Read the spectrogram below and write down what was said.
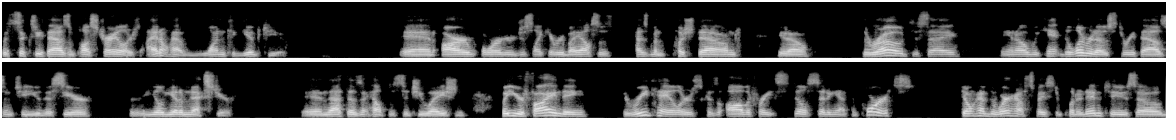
with 60,000 plus trailers? I don't have one to give to you. And our order, just like everybody else's, has been pushed down, you know, the road to say, you know, we can't deliver those 3,000 to you this year. You'll get them next year. And that doesn't help the situation. But you're finding the retailers, because all the freight's still sitting at the ports, don't have the warehouse space to put it into. So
